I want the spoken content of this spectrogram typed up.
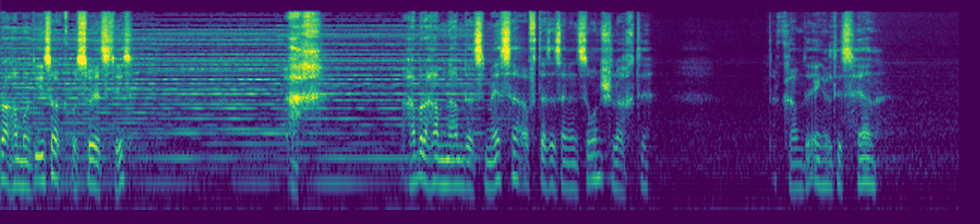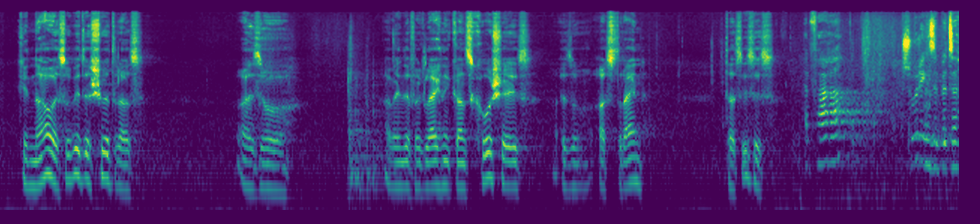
Abraham und Isaac, was soll jetzt das? Ach, Abraham nahm das Messer, auf das er seinen Sohn schlachte. Da kam der Engel des Herrn. Genau, so wird der Schuh draus. Also, aber wenn der Vergleich nicht ganz koscher ist, also astrein, das ist es. Herr Pfarrer, entschuldigen Sie bitte.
